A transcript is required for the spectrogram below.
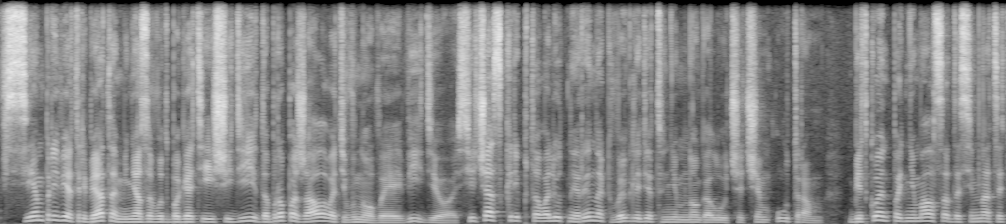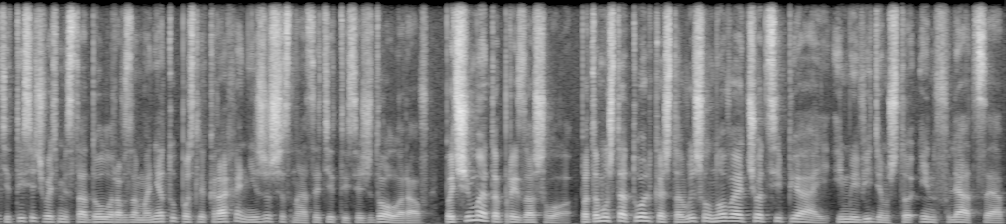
Всем привет, ребята! Меня зовут Богатейший Ди и добро пожаловать в новое видео. Сейчас криптовалютный рынок выглядит немного лучше, чем утром. Биткоин поднимался до 17 800 долларов за монету после краха ниже 16 тысяч долларов. Почему это произошло? Потому что только что вышел новый отчет CPI, и мы видим, что инфляция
